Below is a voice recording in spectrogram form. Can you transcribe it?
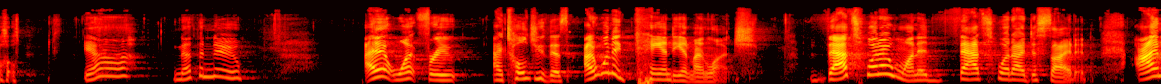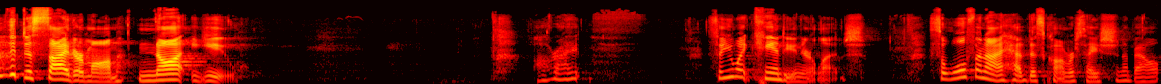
Well, yeah, nothing new. I didn't want fruit. I told you this. I wanted candy in my lunch. That's what I wanted. That's what I decided. I'm the decider, mom, not you. All right. So you want candy in your lunch. So Wolf and I had this conversation about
